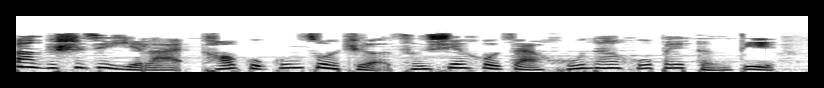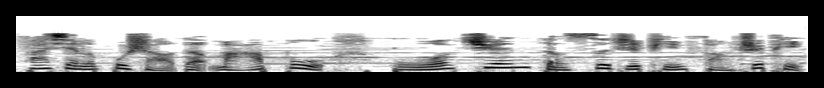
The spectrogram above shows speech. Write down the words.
半个世纪以来，考古工作者曾先后在湖南、湖北等地发现了不少的麻布、帛绢等丝织品、纺织品，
